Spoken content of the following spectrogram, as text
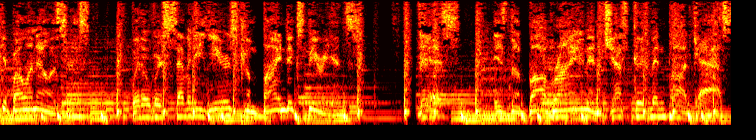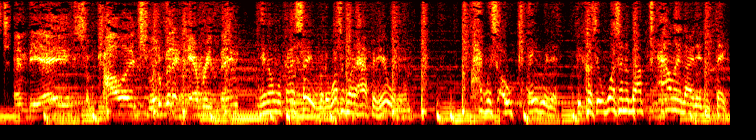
basketball analysis with over 70 years combined experience. This is the Bob Ryan and Jeff Goodman podcast. NBA, some college, a little bit of everything. You know, what can I say? But it wasn't going to happen here with him. I was okay with it because it wasn't about talent, I didn't think.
